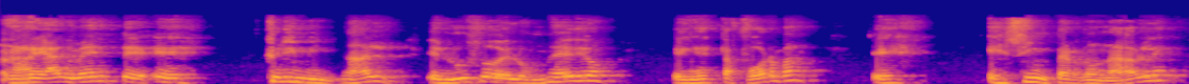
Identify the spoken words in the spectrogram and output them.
Realmente es criminal el uso de los medios en esta forma es, imperdonable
